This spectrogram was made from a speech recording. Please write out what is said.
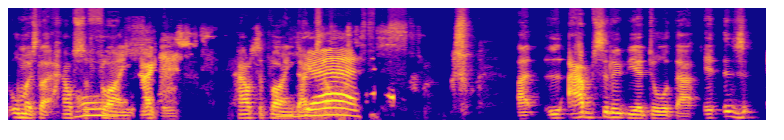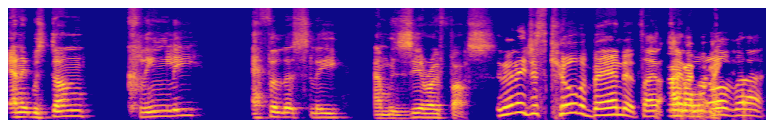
almost like House of Oh, Flying Daggers. House of Flying Daggers. Yes. I absolutely adored that. It is, and it was done cleanly, effortlessly, and with zero fuss. And then they just kill the bandits. I, I love that.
